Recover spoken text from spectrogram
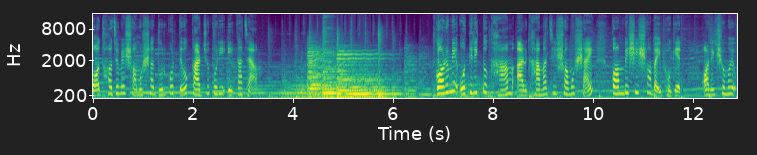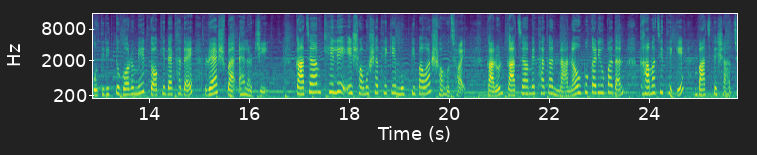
বদহজমের সমস্যা দূর করতেও কার্যকরী এ কাঁচা আম। গরমে অতিরিক্ত ঘাম আর ঘামাচির সমস্যায় কম বেশি সবাই ভোগেন অনেক সময় অতিরিক্ত গরমে ত্বকে দেখা দেয় র্যাশ বা অ্যালার্জি। কাঁচা আম খেলে এ সমস্যা থেকে মুক্তি পাওয়া সহজ হয়, কারণ কাঁচা আমে থাকা নানা উপকারী উপাদান ঘামাচি থেকে বাঁচতে সাহায্য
